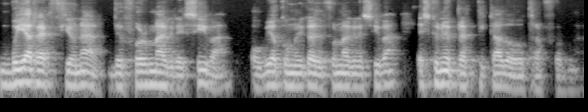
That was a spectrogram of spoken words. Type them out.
voy a reaccionar de forma agresiva o voy a comunicar de forma agresiva, es que no he practicado otra forma.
